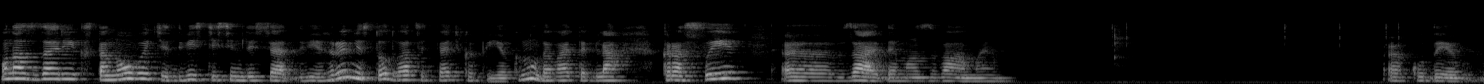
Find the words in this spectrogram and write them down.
у нас за рік становить 272 гривні 125 копійок. Ну, давайте для краси е, зайдемо з вами. Куди? В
